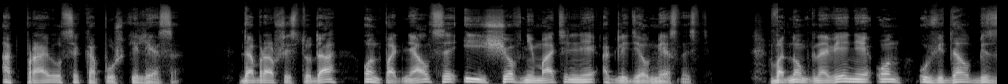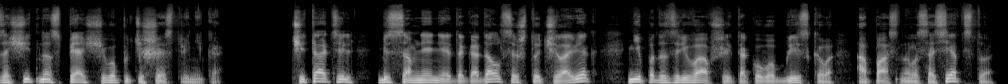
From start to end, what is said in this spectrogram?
отправился к опушке леса. Добравшись туда, он поднялся и еще внимательнее оглядел местность. В одно мгновение он увидал беззащитно спящего путешественника. Читатель без сомнения догадался, что человек, не подозревавший такого близкого, опасного соседства,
